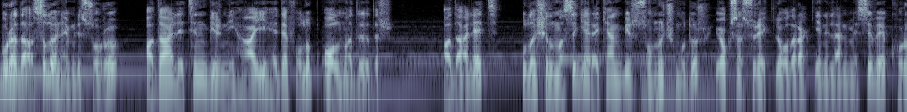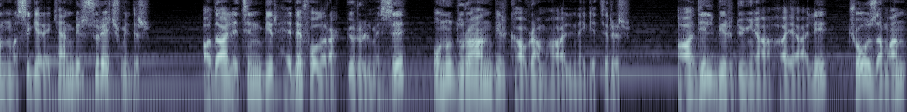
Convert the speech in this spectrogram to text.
Burada asıl önemli soru, adaletin bir nihai hedef olup olmadığıdır. Adalet, ulaşılması gereken bir sonuç mudur yoksa sürekli olarak yenilenmesi ve korunması gereken bir süreç midir? Adaletin bir hedef olarak görülmesi, onu durağan bir kavram haline getirir. Adil bir dünya hayali, çoğu zaman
